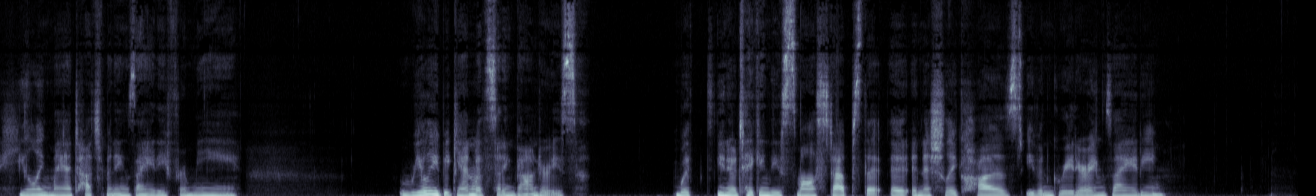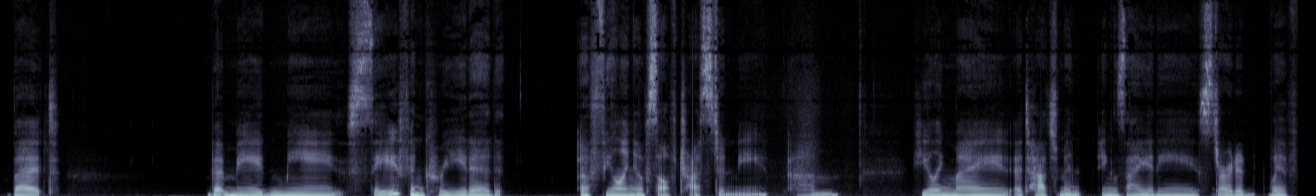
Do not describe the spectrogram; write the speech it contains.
healing my attachment anxiety for me really began with setting boundaries with you know taking these small steps that initially caused even greater anxiety but that made me safe and created a feeling of self trust in me. Um, healing my attachment anxiety started with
